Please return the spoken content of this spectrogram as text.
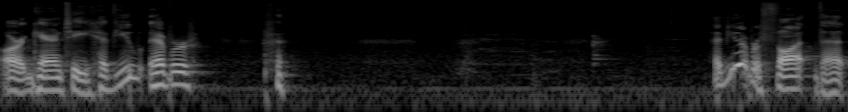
are a guarantee. Have you ever Have you ever thought that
